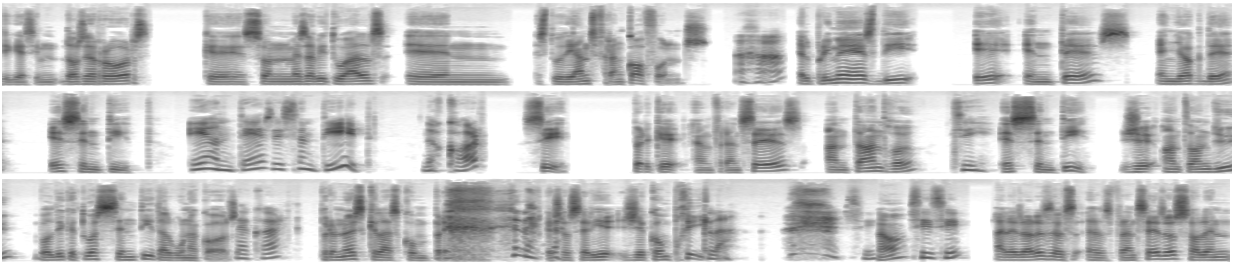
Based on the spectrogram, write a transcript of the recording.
diguéssim, dos errors que són més habituals en estudiants francòfons. Ahà. El primer és dir he entès en lloc de he sentit. He entès, he sentit. D'acord? Sí, perquè en francès entendre Sí. és sentir. J'ai entendu vol dir que tu has sentit alguna cosa, D'acord? però no és que l'has comprès. que això seria j'ai compris, Clar. Sí. no? Sí, sí. Aleshores, els, els francesos solen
